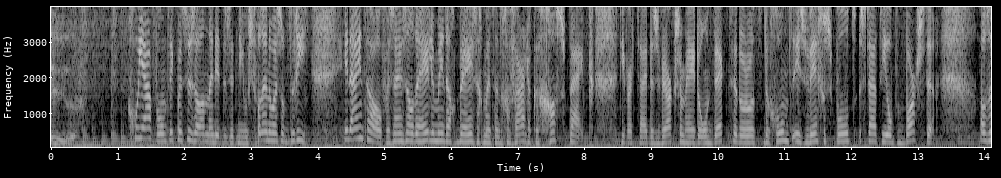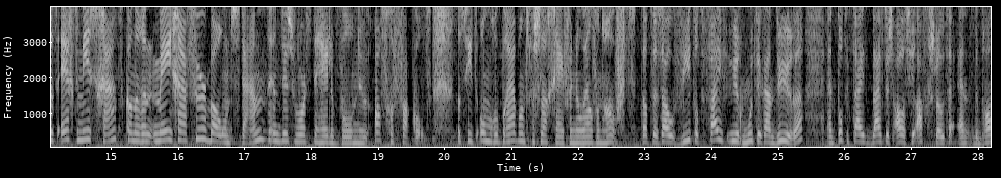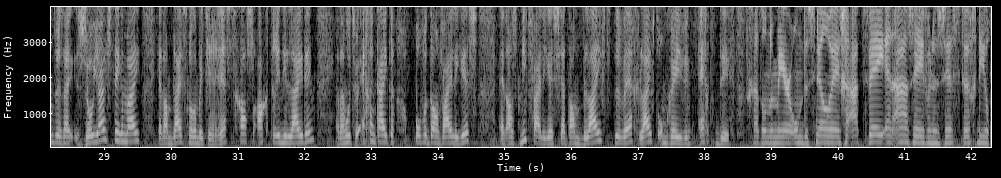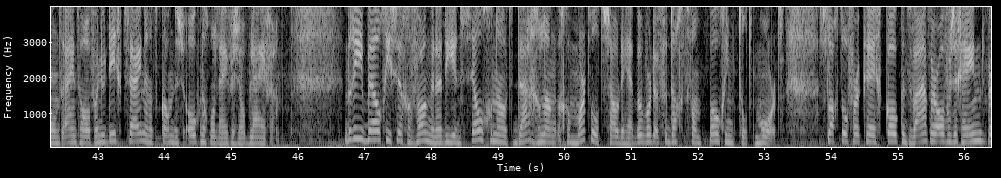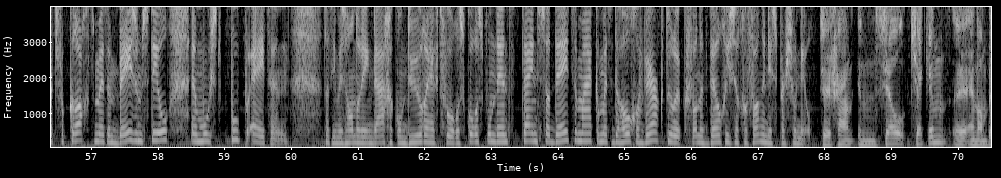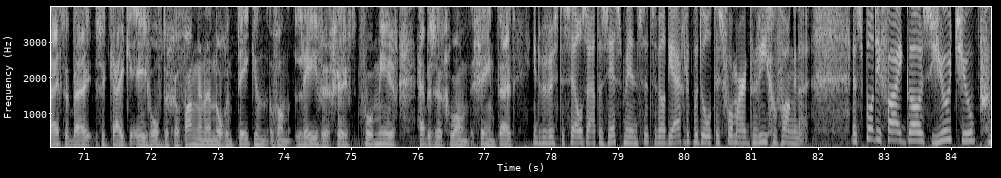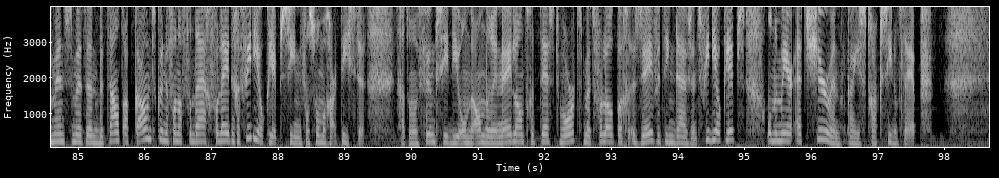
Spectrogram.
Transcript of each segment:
uur. Goedenavond, ik ben Suzanne en dit is het nieuws van NOS op 3. In Eindhoven zijn ze al de hele middag bezig met een gevaarlijke gaspijp. Die werd tijdens werkzaamheden ontdekt doordat de grond is weggespoeld staat die op barsten. Als het echt misgaat kan er een mega vuurbal ontstaan en dus wordt de hele boel nu afgefakkeld. Dat ziet Omroep Brabant verslaggever Noël van Hoofd. Dat zou vier tot vijf uur moeten gaan duren en tot die tijd blijft dus alles hier afgesloten. En de brandweer zei zojuist tegen mij, ja, dan blijft er nog een beetje restgas achter in die leiding. Ja, dan moeten we echt gaan kijken of het dan veilig is. En als het niet veilig is, ja, dan blijft de weg, blijft de omgeving echt dicht. Het gaat onder meer om de snelwegen A2 en A67 die rond Eindhoven nu dicht zijn. En dat kan dus ook nog wel even zo blijven. Drie Belgische gevangenen die een celgenoot dagenlang gemarteld zouden hebben... worden verdacht van poging tot moord. Het slachtoffer kreeg kokend water over zich heen... werd verkracht met een bezemsteel en moest poep eten. Dat die mishandeling dagen kon duren... heeft volgens correspondent Tijn Sade te maken met de hoge werkdruk... van het Belgische gevangenispersoneel. Ze gaan een cel checken uh, en dan blijft het bij... ze kijken even of de gevangene nog een teken van leven geeft. Voor meer hebben ze gewoon geen tijd. In de bewuste cel zaten zes mensen... terwijl die eigenlijk bedoeld is voor maar drie gevangenen. En Spotify goes YouTube. Mensen met een betaald account kunnen vanaf vandaag volledige videoclips zien van sommige artiesten. Het gaat om een functie die onder andere in Nederland getest wordt... met voorlopig 17.000 videoclips. Onder meer Ed Sheeran kan je straks zien op de app.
